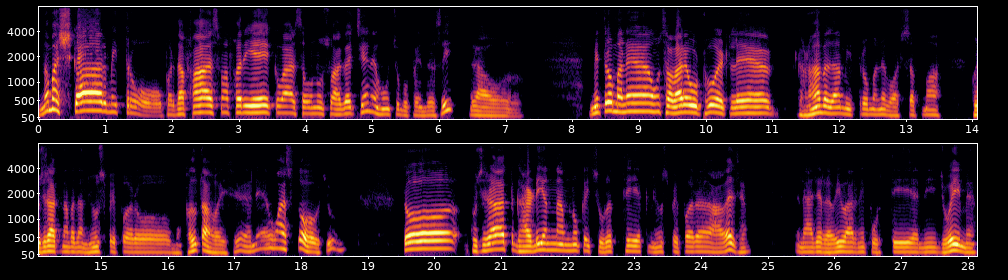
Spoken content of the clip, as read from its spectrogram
નમસ્કાર મિત્રો પર્દાફાશમાં ફરી એકવાર સૌનું સ્વાગત છે ને હું છું ભૂપેન્દ્રસિંહ રાવલ. મિત્રો, મને હું સવારે ઉઠું એટલે ઘણા બધા મિત્રો મને વોટ્સઅપમાં ગુજરાતના બધા ન્યૂઝપેપરો મોકલતા હોય છે અને હું વાંચતો હોઉં છું. તો ગુજરાત ગાર્ડિયન નામનું કંઈ સુરતથી એક ન્યૂઝપેપર આવે છે અને આજે રવિવારની પૂર્તિ એની જોઈ મેં.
